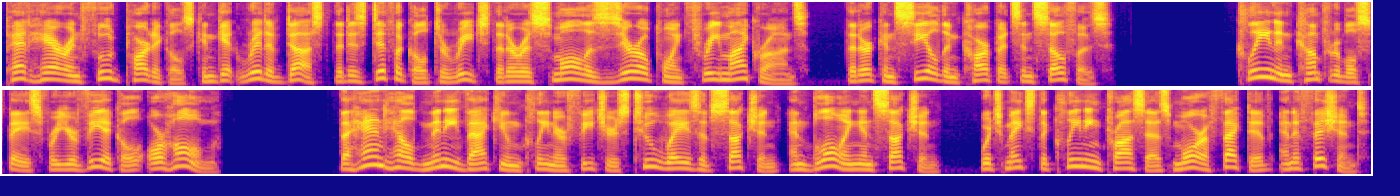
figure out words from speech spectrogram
Pet hair and food particles can get rid of dust that is difficult to reach that are as small as 0.3 microns, that are concealed in carpets and sofas. Clean and comfortable space for your vehicle or home. The handheld mini vacuum cleaner features two ways of suction and blowing and suction, which makes the cleaning process more effective and efficient.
